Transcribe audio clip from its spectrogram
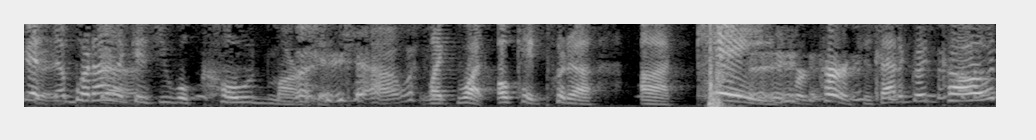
yeah, good, what I like is you will code mark it. yeah. what's- Like what? Okay, put a, a K for Kirk. Is that a good code?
